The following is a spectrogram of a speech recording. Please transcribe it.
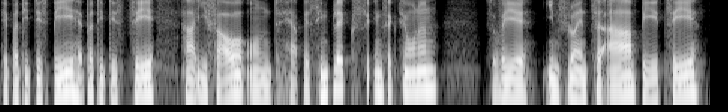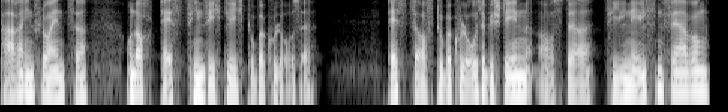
Hepatitis B, Hepatitis C, HIV und Herpes simplex Infektionen sowie Influenza A, B, C, Parainfluenza und auch Tests hinsichtlich Tuberkulose. Tests auf Tuberkulose bestehen aus der Ziel-Nelson-Färbung,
